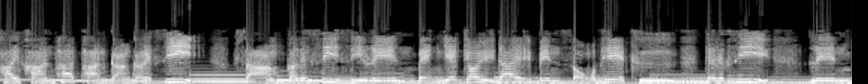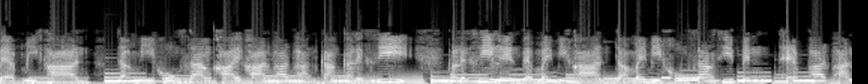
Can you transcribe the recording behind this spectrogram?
คล้ายคานพาดผ่านกลางกาแล็กซี่ 3. กาแล็กซี่ซีเรน แยกย่อยได้เป็น 2 ประเภท คือกาแล็กซี่เลนแบบมีคาน จะมีโครงสร้างคล้ายคานพาดผ่านกลางกาแล็กซี่กาแล็กซี่เลนแบบไม่มีคาน จะไม่มีโครงสร้างที่เป็นแถบพาดผ่าน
